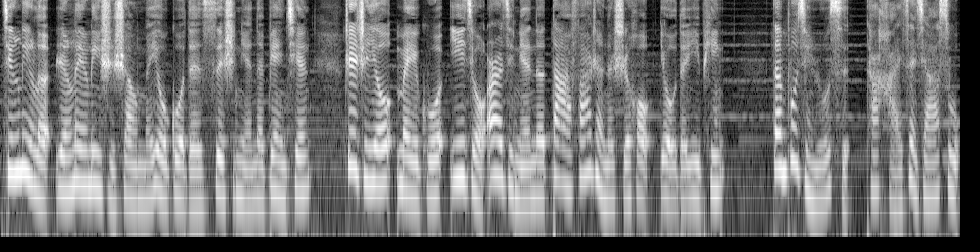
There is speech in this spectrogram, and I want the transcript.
经历了人类历史上没有过的四十年的变迁，这只有美国1920几年的大发展的时候有的一拼。但不仅如此，它还在加速。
